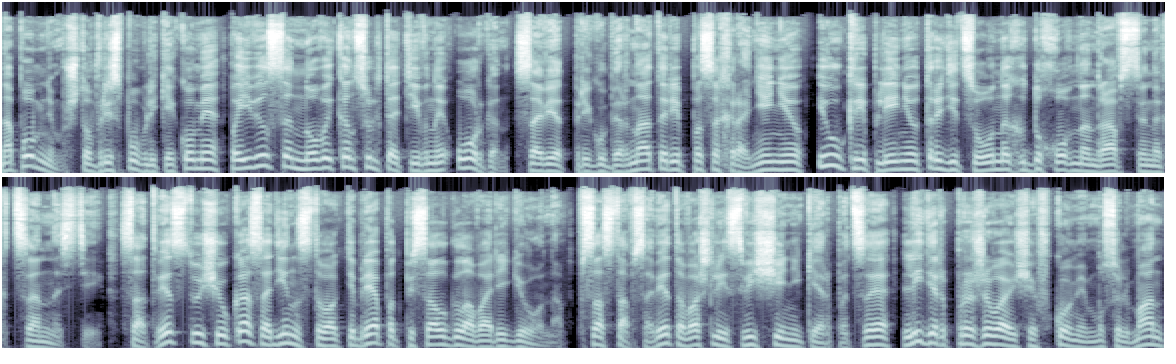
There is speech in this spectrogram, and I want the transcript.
Напомним, что в Республике Коми появился новый консультативный орган – Совет при губернаторе по сохранению и укреплению традиционных духовно-нравственных ценностей. Соответствующий указ 11 октября подписал глава региона. В состав Совета вошли священники РПЦ, лидер проживающих в Коме мусульман,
